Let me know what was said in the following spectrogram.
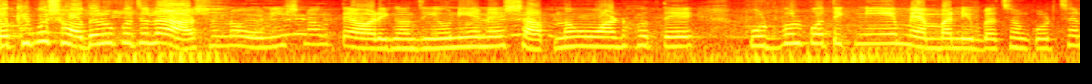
লক্ষ্মীপুর সদর উপজেলার আসন্ন উনিশ নং তেওয়ারিগঞ্জ ইউনিয়নের সাত নং ওয়ার্ড হতে ফুটবল প্রতীক নিয়ে মেম্বার নির্বাচন করছেন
